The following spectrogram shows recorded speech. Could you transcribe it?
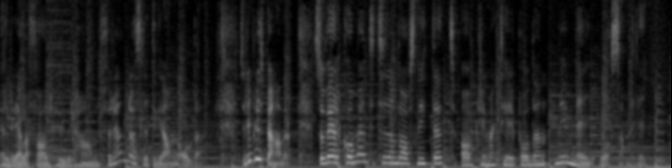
eller i alla fall hur han förändras lite grann med åldern. Så det blir spännande. Så välkommen till tionde avsnittet av Klimakteriepodden med mig, Åsa Melin.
